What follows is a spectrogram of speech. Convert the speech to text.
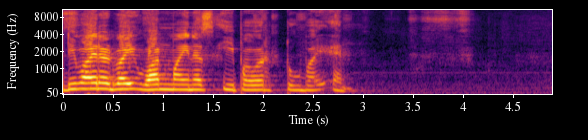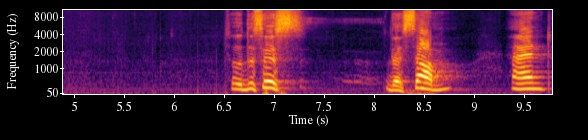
divided by 1 minus e power 2 by n. So, this is the sum and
